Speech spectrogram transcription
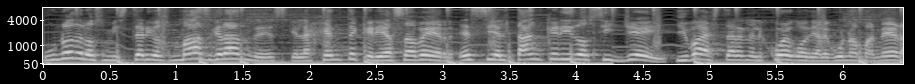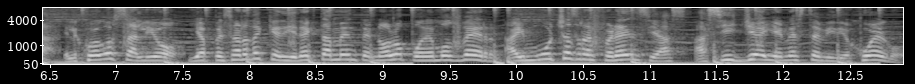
uno de los misterios más grandes que la gente quería saber es si el tan querido CJ iba a estar en el juego de alguna manera. El juego salió y a pesar de que directamente no lo podemos ver, hay muchas referencias a CJ en este videojuego.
